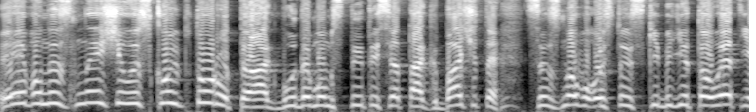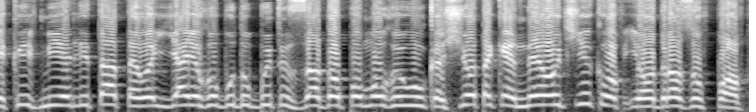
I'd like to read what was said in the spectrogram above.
Ей, вони знищили скульптуру. Так, будемо мститися. Так, бачите, це знову ось той скібіді туалет, який вміє літати, але я його буду бити за допомогою лука. Що таке? Не очікував і одразу впав.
